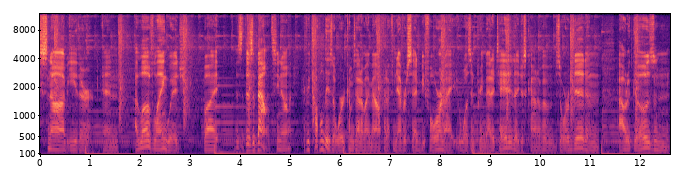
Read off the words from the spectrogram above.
snob either. And I love language, but there's, there's, a balance, you know? Every couple days a word comes out of my mouth that I've never said before and I, it wasn't premeditated. I just kind of have absorbed it and out it goes. And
